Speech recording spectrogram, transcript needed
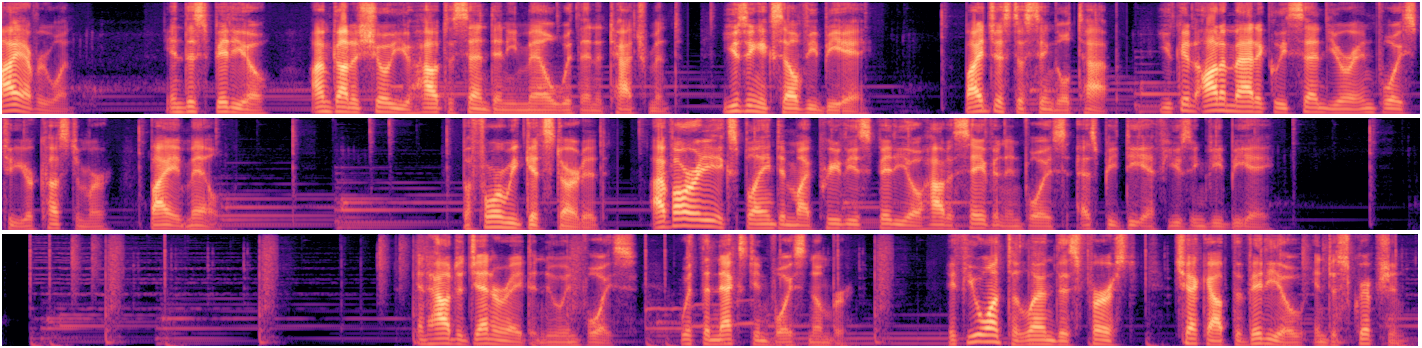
Hi everyone. In this video, I'm gonna show you how to send an email with an attachment using Excel VBA. By just a single tap, you can automatically send your invoice to your customer by email. Before we get started, I've already explained in my previous video how to save an invoice as PDF using VBA. And how to generate a new invoice with the next invoice number. If you want to learn this first, check out the video in description.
